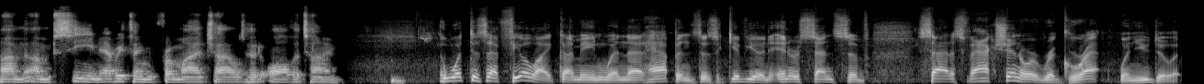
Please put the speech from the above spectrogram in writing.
I'm I'm seeing everything from my childhood all the time. What does that feel like? I mean, when that happens, does it give you an inner sense of satisfaction or regret when you do it?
